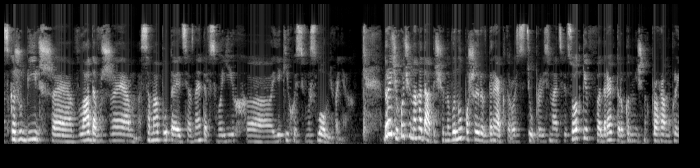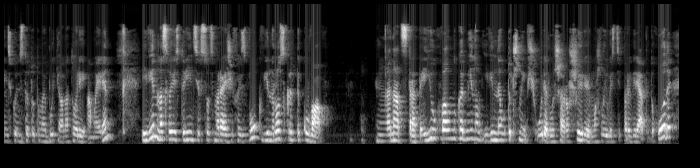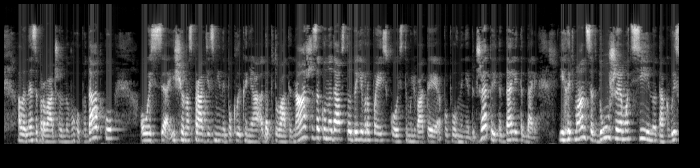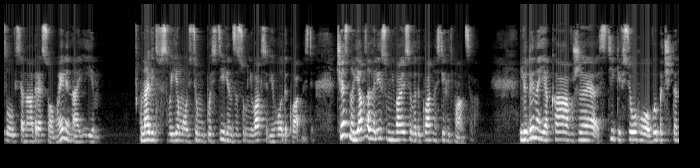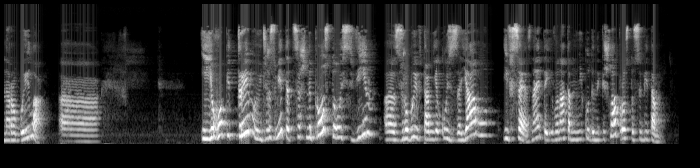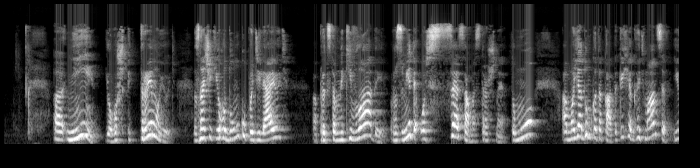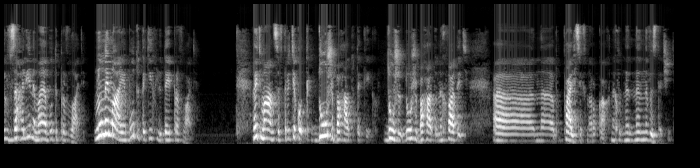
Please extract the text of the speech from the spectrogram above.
Скажу більше, влада вже сама путається, знаєте, в своїх е, якихось висловлюваннях. До речі, хочу нагадати, що новину поширив директор ось цю про 18%, директор економічних програм Українського інституту майбутнього Анатолій Амелін. І він на своїй сторінці в соцмережі Facebook він розкритикував нацстратегію, ухвалену Кабміном, і він не уточнив, що уряд лише розширює можливості перевіряти доходи, але не запроваджує нового податку. Ось і що насправді зміни покликання адаптувати наше законодавство до європейського, стимулювати поповнення бюджету і так далі. І так далі. І Гетьманцев дуже емоційно так висловився на адресу Амеліна, і навіть в своєму ось цьому пості він засумнівався в його адекватності. Чесно, я взагалі сумніваюся в адекватності Гетьманцева. Людина, яка вже стільки всього, вибачте, наробила. Е- і його підтримують. Розумієте, це ж не просто ось він е, зробив там якусь заяву і все. Знаєте, і вона там нікуди не пішла, просто собі там. Е, ні, його ж підтримують. Значить, його думку поділяють е, представники влади. Розумієте, ось це саме страшне. Тому моя думка така: таких як гетьманцев, їх взагалі не має бути при владі. Ну, не має бути таких людей при владі. Гетьманцев, Третьяко, дуже багато таких. Дуже дуже багато не хватить е, пальців на руках, не, не, не вистачить.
